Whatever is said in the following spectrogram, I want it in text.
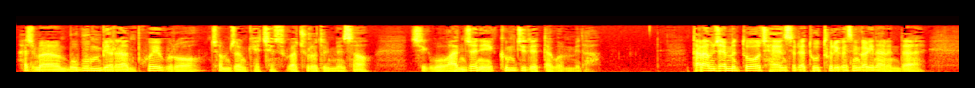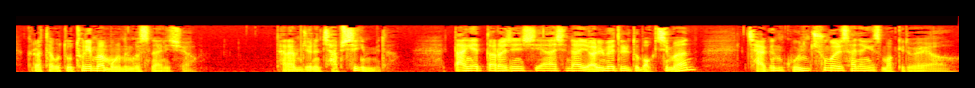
하지만 무분별한 포획으로 점점 개체수가 줄어들면서 지금 완전히 금지됐다고 합니다. 다람쥐 하면 또 자연스레 도토리가 생각이 나는데 그렇다고 도토리만 먹는 것은 아니죠. 다람쥐는 잡식입니다. 땅에 떨어진 씨앗이나 열매들도 먹지만 작은 곤충을 사냥해서 먹기도 해요.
